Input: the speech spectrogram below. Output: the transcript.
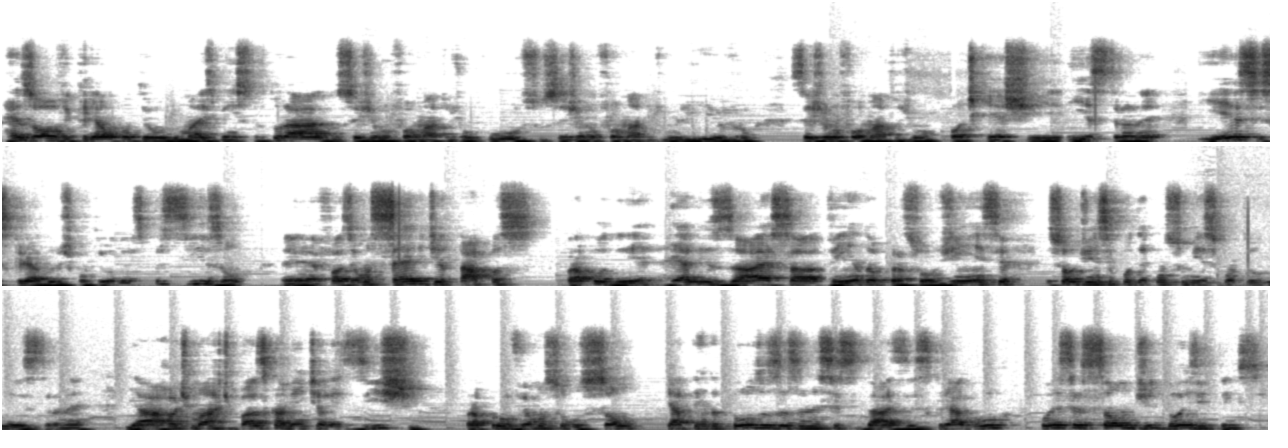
resolve criar um conteúdo mais bem estruturado, seja no formato de um curso, seja no formato de um livro, seja no formato de um podcast extra, né? E esses criadores de conteúdo, eles precisam é, fazer uma série de etapas para poder realizar essa venda para sua audiência e sua audiência poder consumir esse conteúdo extra, né? E a Hotmart basicamente ela existe para prover uma solução que atenda todas as necessidades desse criador, com exceção de dois itens.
